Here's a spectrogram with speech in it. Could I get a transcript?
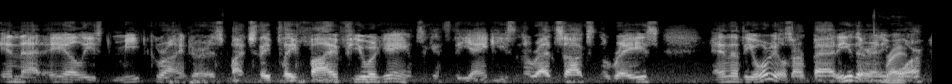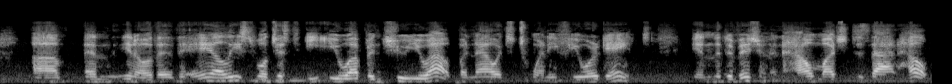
in that AL East meat grinder as much. They play five fewer games against the Yankees and the Red Sox and the Rays, and that the Orioles aren't bad either anymore. Right. Um, and you know the the AL East will just eat you up and chew you out. But now it's twenty fewer games in the division, and how much does that help?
